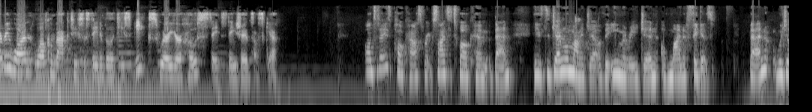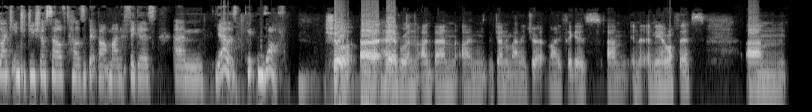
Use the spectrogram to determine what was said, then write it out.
everyone, welcome back to Sustainability Speaks. We're your hosts, Stasia and Saskia. On today's podcast, we're excited to welcome Ben. He's the General Manager of the EMEA region of Minor Figures. Ben, would you like to introduce yourself, tell us a bit about Minor Figures? Um, yeah, let's kick things off. Sure. Uh, hey everyone, I'm Ben. I'm the General Manager at Minor Figures um, in the EMEA office. Um,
